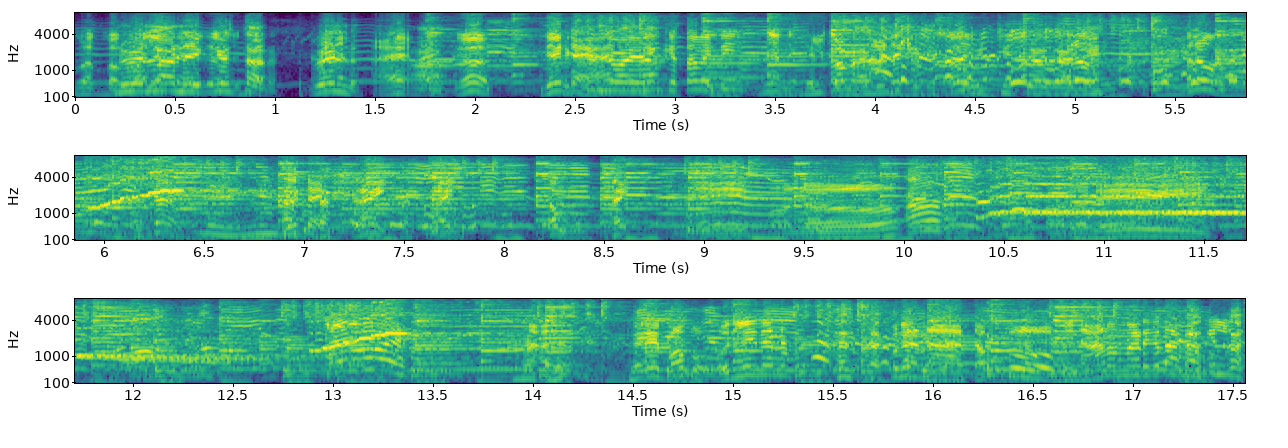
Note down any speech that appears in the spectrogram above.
నువ్వు వెళ్ళి ఆయన ఎక్కిస్తారు. వెళ్ళు. ఆ. ఎక్కించు భయ్యా. ఇచ్చావు కానీ. హలో తప్పు నాన్న తప్పు మీ నాన్న ఉన్నాడు కదా అక్కడికి వెళ్ళు,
